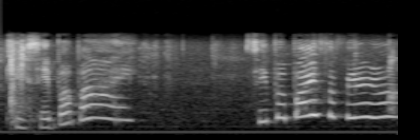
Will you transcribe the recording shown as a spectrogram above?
Okay, say bye-bye. Say bye-bye, Saphira.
